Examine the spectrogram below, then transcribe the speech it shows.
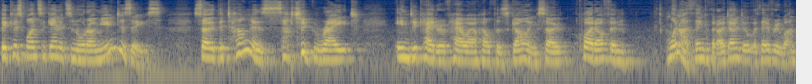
because, once again, it's an autoimmune disease. So the tongue is such a great indicator of how our health is going. So, quite often, when I think of it, I don't do it with everyone,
